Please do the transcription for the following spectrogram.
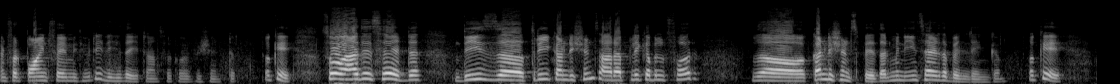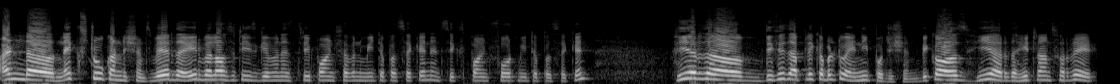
And for 0.5 emissivity this is the heat transfer coefficient. Okay so as i said these uh, three conditions are applicable for the condition space that means inside the building. Okay and uh, next two conditions where the air velocity is given as 3.7 meter per second and 6.4 meter per second here the this is applicable to any position because here the heat transfer rate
